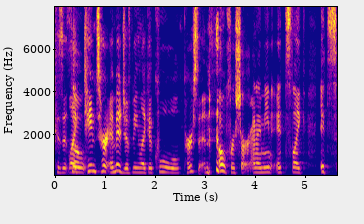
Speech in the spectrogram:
Cause it like so, taints her image of being like a cool person. oh, for sure. And I mean, it's like, it's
